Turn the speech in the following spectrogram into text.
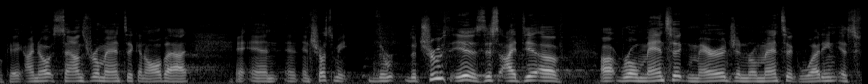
okay? I know it sounds romantic and all that, and, and, and trust me, the, the truth is this idea of uh, romantic marriage and romantic wedding is,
